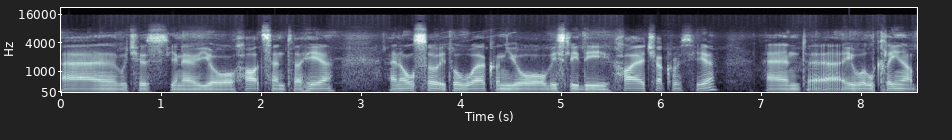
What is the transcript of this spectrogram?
uh, which is you know your heart center here. And also it will work on your obviously the higher chakras here and uh, it will clean up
